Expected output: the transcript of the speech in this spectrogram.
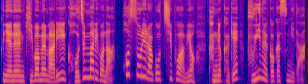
그녀는 기범의 말이 거짓말이거나 헛소리라고 치부하며 강력하게 부인할 것 같습니다.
